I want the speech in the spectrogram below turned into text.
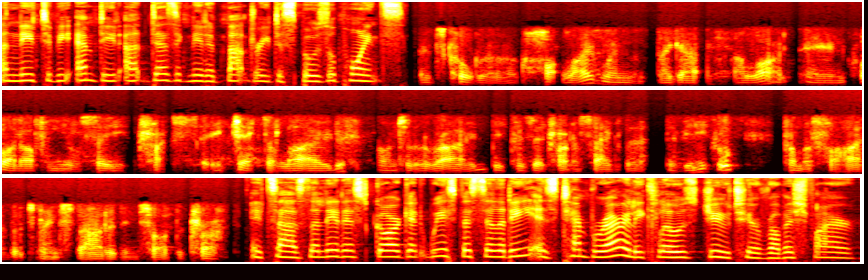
and need to be emptied at designated battery disposal points. It's called a hot load when they go a lot, and quite often you'll see trucks eject a load onto the road because they're trying to save the, the vehicle from a fire that's been started inside the truck. It says the latest Gargett waste facility is temporarily closed due to a rubbish fire.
